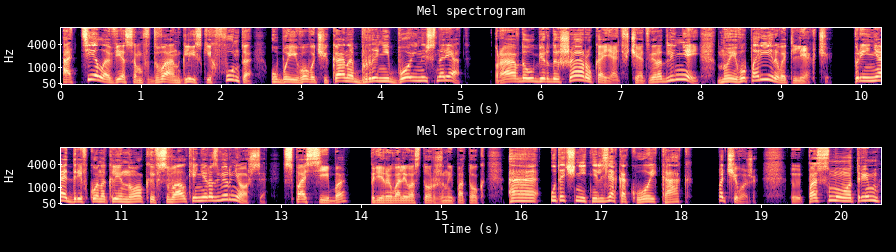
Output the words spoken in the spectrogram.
а тело весом в два английских фунта у боевого чекана бронебойный снаряд. Правда, у бердыша рукоять в четверо длинней, но его парировать легче. Принять древко на клинок и в свалке не развернешься. Спасибо, — прерывали восторженный поток. «А уточнить нельзя, какой, как?» «Отчего же? Э, посмотрим.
